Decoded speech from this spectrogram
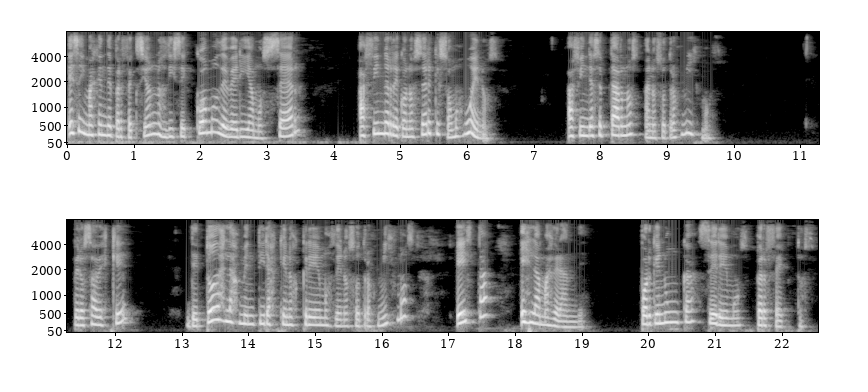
Esa imagen de perfección nos dice cómo deberíamos ser a fin de reconocer que somos buenos, a fin de aceptarnos a nosotros mismos. Pero ¿sabes qué? de todas las mentiras que nos creemos de nosotros mismos, esta es la más grande, porque nunca seremos perfectos.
